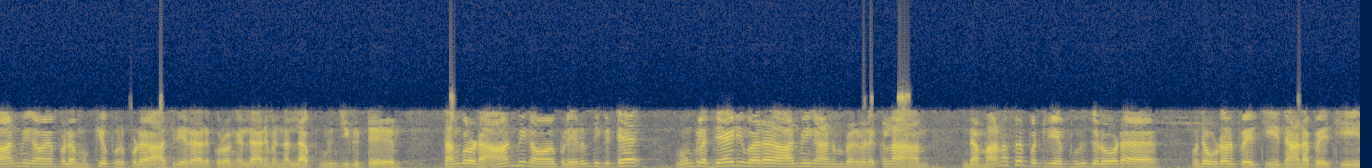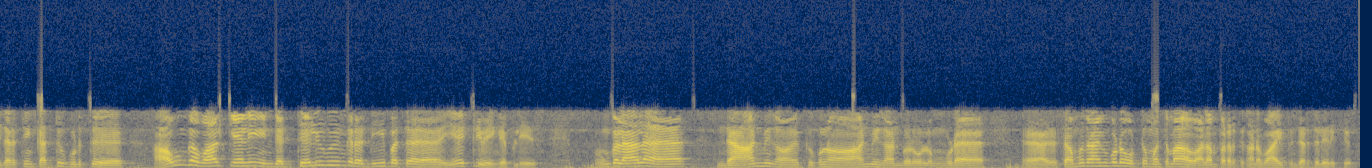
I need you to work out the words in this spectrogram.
ஆன்மீக அமைப்புல முக்கிய பொறுப்புல ஆசிரியரா இருக்கிறவங்க எல்லாருமே நல்லா புரிஞ்சுக்கிட்டு தங்களோட ஆன்மீக அமைப்புல இருந்துகிட்டே உங்களை தேடி வர ஆன்மீக நண்பர்களுக்கெல்லாம் இந்த மனசை பற்றிய புரிதலோட வந்து உடல் பயிற்சி தான பயிற்சி இதெல்லாத்தையும் கத்து கொடுத்து அவங்க வாழ்க்கையிலையும் இந்த தெளிவுங்கிற தீபத்தை ஏற்றி வைங்க ப்ளீஸ் உங்களால இந்த ஆன்மீக அமைப்புகளும் ஆன்மீக அன்பர்களும் கூட சமுதாயம் கூட ஒட்டுமொத்தமா வளம் பெறதுக்கான வாய்ப்பு இந்த இடத்துல இருக்கு.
